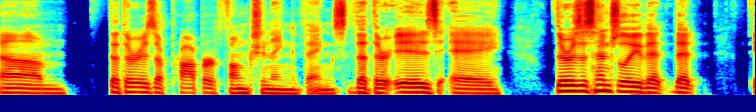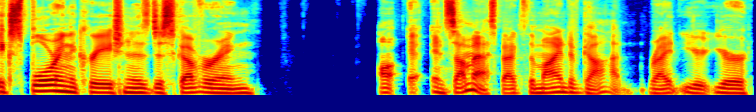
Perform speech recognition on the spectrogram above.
Um, that there is a proper functioning things. That there is a there is essentially that that exploring the creation is discovering uh, in some aspect the mind of God, right? You're you're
